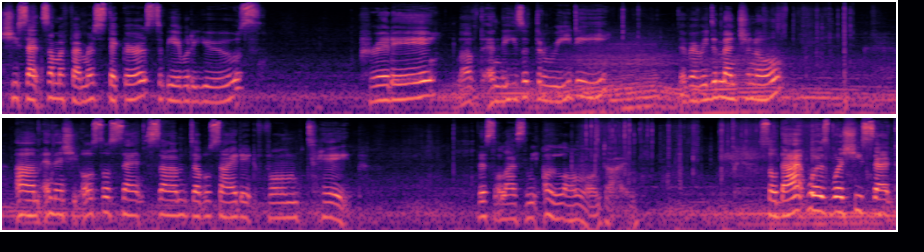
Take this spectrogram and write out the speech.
She sent some ephemera stickers to be able to use. Pretty. Loved. And these are 3D. They're very dimensional. Um, and then she also sent some double-sided foam tape. This will last me a long, long time. So that was what she sent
